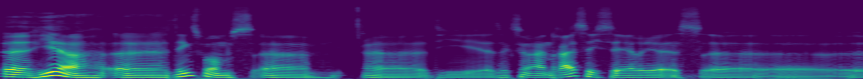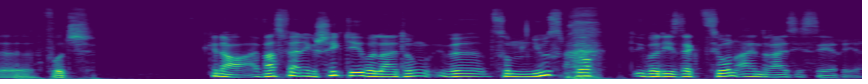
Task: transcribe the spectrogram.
Äh, hier, äh, Dingsbums, äh, äh, die Sektion 31-Serie ist äh, äh, futsch. Genau, was für eine geschickte Überleitung über, zum Newsblog über die Sektion 31-Serie.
